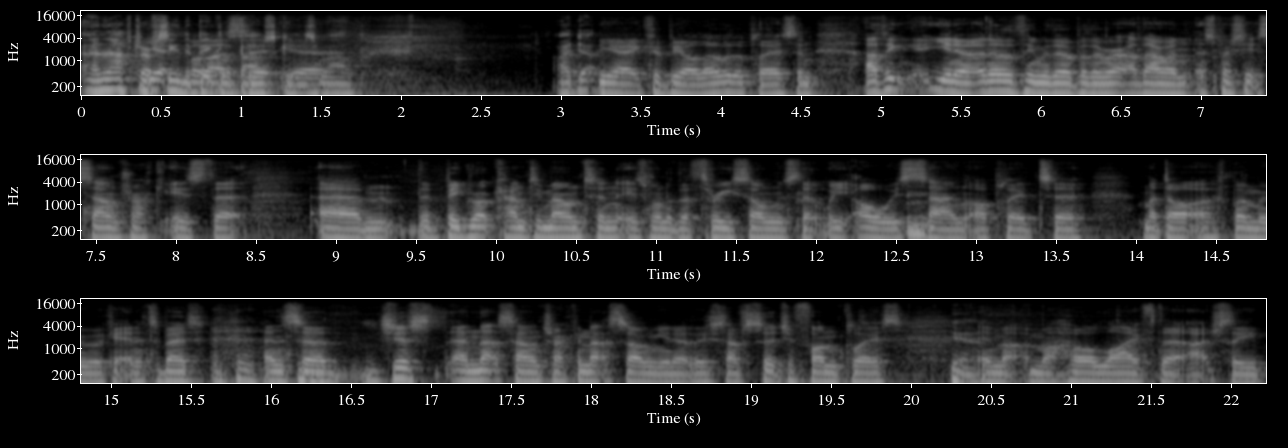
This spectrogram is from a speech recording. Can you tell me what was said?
and after I've Yeah, seen the Big that's it, Lebowski as well. I d- Yeah, it could be all over the place, and I think you know another thing with Over the Where Thou, and especially its soundtrack, is that um, the Big Rock Candy Mountain is one of the three songs that we always sang or played to my daughter when we were getting her to bed, and so just and that soundtrack and that song, you know, they just have such a fun place Yeah. in my, my whole life that actually.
